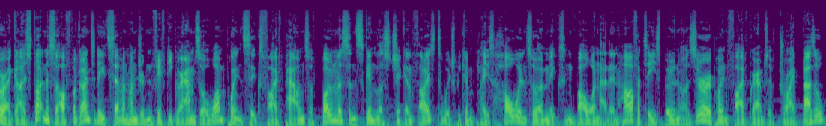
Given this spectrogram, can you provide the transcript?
Alright guys, starting us off, we're going to need 750 grams or 1.65 pounds of boneless and skinless chicken thighs to which we can place whole into a mixing bowl and add in half a teaspoon or 0.5 grams of dried basil,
